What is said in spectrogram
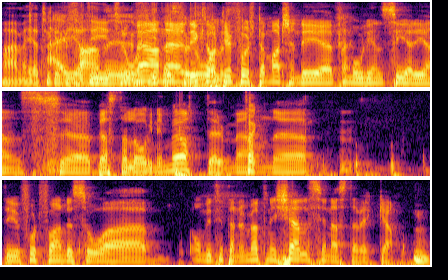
Nej, men jag tycker Nej, att det, fan, det är tråkigt. Men det är eh, det är klart, det är första matchen. Det är förmodligen seriens eh, bästa lag ni möter. Men Tack. Eh, det är ju fortfarande så, eh, om vi tittar nu möter ni Chelsea nästa vecka. Mm.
